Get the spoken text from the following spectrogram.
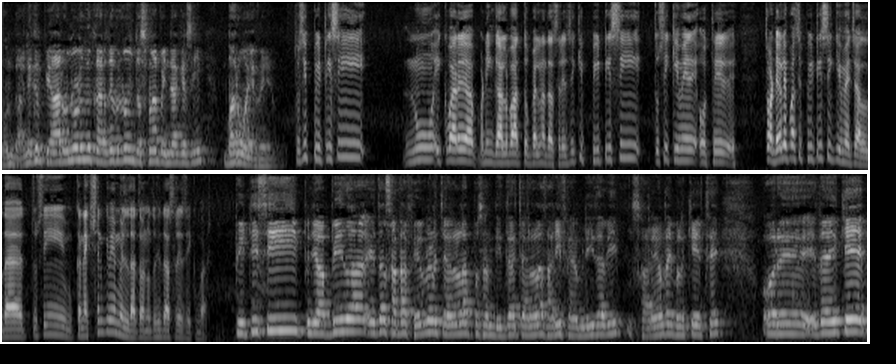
ਹੁੰਦਾ। ਲੇਕਿਨ ਪਿਆਰ ਉਹਨਾਂ ਨੂੰ ਵੀ ਕਰਦੇ ਪਰ ਉਹਨਾਂ ਨੂੰ ਦੱਸਣਾ ਪੈਂਦਾ ਕਿ ਅਸੀਂ ਬਾਹਰੋਂ ਆਏ ਹੋਏ ਹਾਂ। ਤੁਸੀਂ ਪੀਟੀਸੀ ਨੂੰ ਇੱਕ ਵਾਰ ਆਪਣੀ ਗੱਲਬਾਤ ਤੋਂ ਪਹਿਲਾਂ ਦੱਸ ਰਹੇ ਸੀ ਕਿ ਪੀਟੀਸੀ ਤੁਸੀਂ ਕਿਵੇਂ ਉੱਥੇ ਤੁਹਾਡੇ ਵਾਲੇ ਪਾਸੇ ਪੀਟੀਸੀ ਕਿਵੇਂ ਚੱਲਦਾ ਹੈ? ਤੁਸੀਂ ਕਨੈਕਸ਼ਨ ਕਿਵੇਂ ਮਿਲਦਾ ਤੁਹਾਨੂੰ? ਤੁਸੀਂ ਦੱਸ ਰਹੇ ਸੀ ਇੱਕ ਵਾਰ। ਪੀਟੀਸੀ ਪੰਜਾਬੀ ਦਾ ਇਹ ਤਾਂ ਸਾਡਾ ਫੇਵਰਿਟ ਚੈਨਲ ਆ ਪਸੰਦੀਦਾ ਚੈਨਲ ਆ ਸਾਰੀ ਫੈਮਿਲੀ ਦਾ ਵੀ ਸਾਰਿਆਂ ਦਾ ਹੀ ਬਲਕਿ ਇੱਥੇ। ਔਰ ਇਹਦਾ ਇਹ ਕਿ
